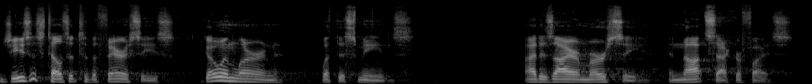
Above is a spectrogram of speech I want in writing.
Jesus tells it to the Pharisees Go and learn what this means. I desire mercy and not sacrifice.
